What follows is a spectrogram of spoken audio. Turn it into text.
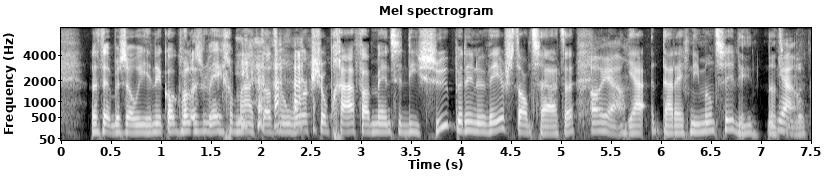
dat hebben Zoe en ik ook wel eens meegemaakt. Ja. Dat we een workshop gaven aan mensen die super in hun weerstand zaten. Oh ja. Ja, daar heeft niemand zin in natuurlijk.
